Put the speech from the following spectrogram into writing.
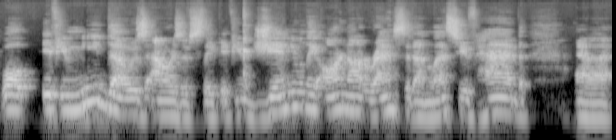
Well, if you need those hours of sleep, if you genuinely are not rested unless you've had uh,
